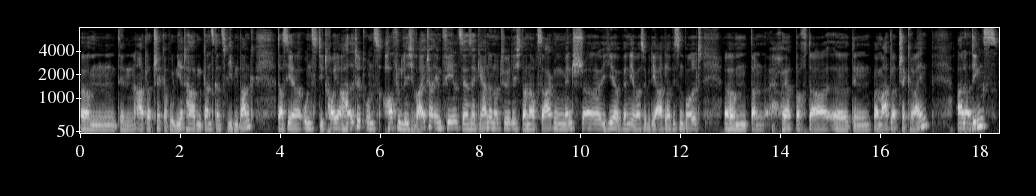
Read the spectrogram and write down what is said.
ähm, den Adler-Check abonniert haben. Ganz, ganz lieben Dank, dass ihr uns die Treue haltet, uns hoffentlich weiterempfehlt. Sehr, sehr gerne natürlich dann auch sagen, Mensch, äh, hier, wenn ihr was über die Adler wissen wollt, ähm, dann hört doch da äh, den beim Adler-Check rein. Allerdings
